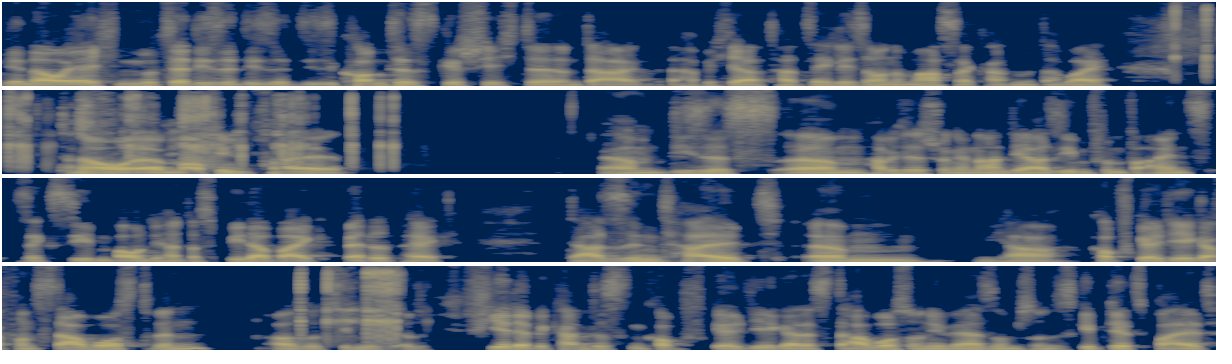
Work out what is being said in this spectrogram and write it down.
genau, ja, ich nutze ja diese, diese, diese Contest-Geschichte und da habe ich ja tatsächlich auch eine Mastercard mit dabei. Das genau, ähm, auf jeden Fall ähm, dieses ähm, habe ich jetzt schon genannt, ja, 75167 bauen die hat das Speederbike Battle Pack. Da sind halt ähm, ja Kopfgeldjäger von Star Wars drin, also ziemlich, also vier der bekanntesten Kopfgeldjäger des Star Wars Universums. Und es gibt jetzt bald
